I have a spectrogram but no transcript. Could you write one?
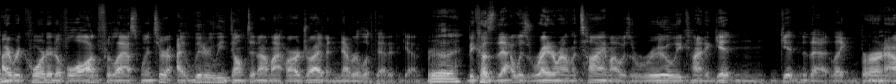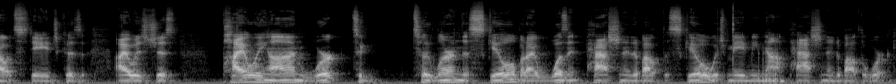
I recorded a vlog for last winter. I literally dumped it on my hard drive and never looked at it again really? because that was right around the time I was really kind of getting getting to that like burnout stage because I was just piling on work to to learn the skill, but I wasn't passionate about the skill, which made me not mm-hmm. passionate about the work.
